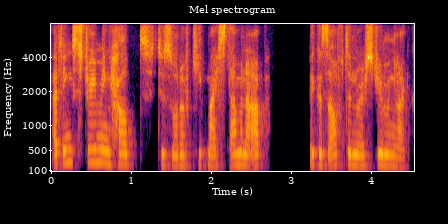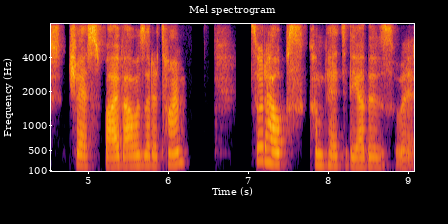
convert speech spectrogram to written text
I think streaming helped to sort of keep my stamina up because often we're streaming like chess five hours at a time. So it helps compared to the others where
